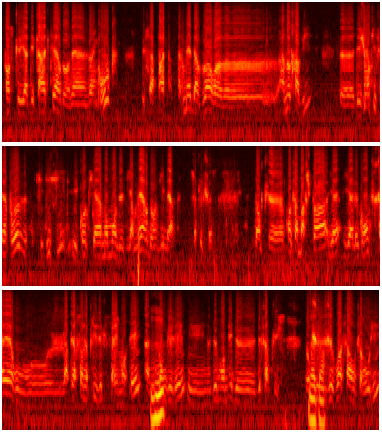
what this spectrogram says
Je pense qu'il y a des caractères dans un, un groupe et ça permet d'avoir, euh, à notre avis, euh, des gens qui s'imposent, qui décident et quand il y a un moment de dire merde, on dit merde sur quelque chose. Donc euh, quand ça marche pas, il y a- il y, a le grand frère ou la personne la plus expérimentée à nous Mhm. engueuler et nous demander de, de faire plus. Donc je, je vois ça en Ferrouli.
